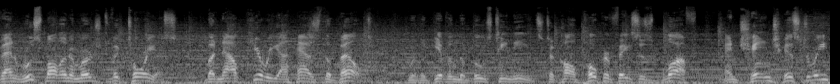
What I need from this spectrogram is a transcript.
Van Roosmalen emerged victorious, but now Kiria has the belt. Will it give him the boost he needs to call Pokerface's bluff and change history?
